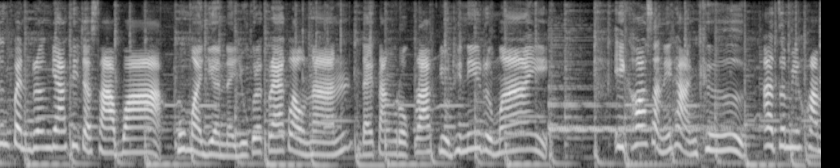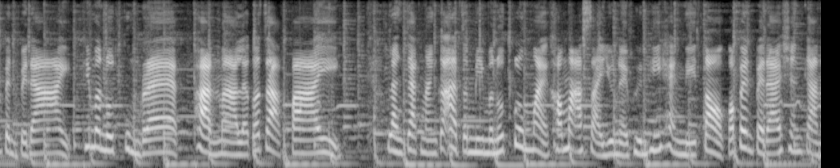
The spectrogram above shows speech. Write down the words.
จึงเป็นเรื่องยากที่จะทราบว่าผู้มาเยือนในยุคแรก ๆ เหล่านั้น ได้ตั้งรกรากอยู่ที่นี่หรือไม่ อีกข้อสันนิษฐานคือ อาจจะมีความเป็นไปได้ที่มนุษย์กลุ่มแรก ผ่านมาแล้วก็จากไป หลังจากนั้นก็อาจจะมีมนุษย์กลุ่มใหม่เข้ามาอาศัยอยู่ในพื้นที่แห่งนี้ต่อก็เป็นไปได้เช่นกัน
